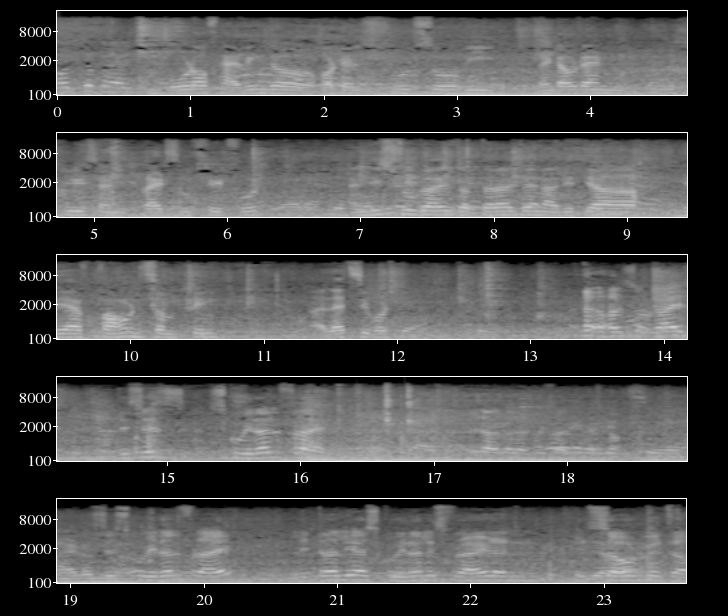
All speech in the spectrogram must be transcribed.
What's the price? bored of having the hotel food, so we went out and in the streets and tried some street food. And these two guys, Dr. Raj and Aditya, they have found something. Uh, let's see what they have. so guys, this is squirrel fry. This is squirrel fry. Literally a squirrel is fried and it's served with uh,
